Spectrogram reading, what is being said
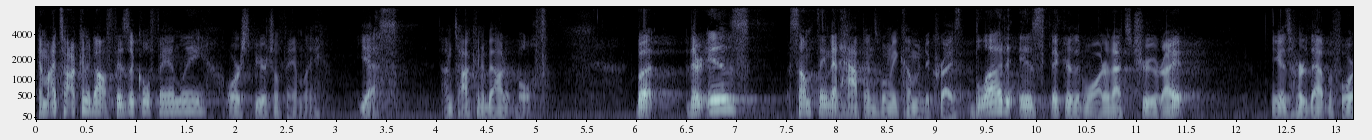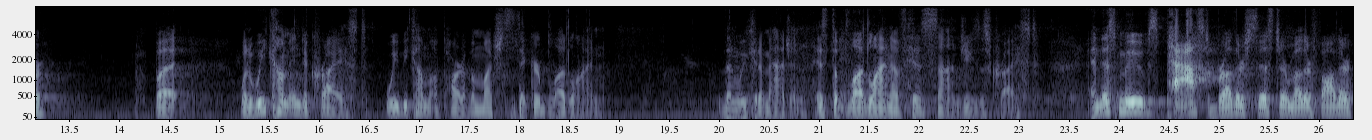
Am I talking about physical family or spiritual family? Yes, I'm talking about it both. But there is something that happens when we come into Christ. Blood is thicker than water. That's true, right? You guys heard that before? But when we come into Christ, we become a part of a much thicker bloodline than we could imagine. It's the bloodline of his son, Jesus Christ. And this moves past brother, sister, mother, father.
